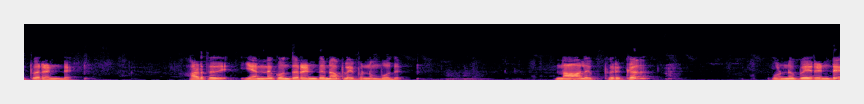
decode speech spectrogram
இப்போ ரெண்டு. அடுத்தது எண்ணுக்கு வந்து ரெண்டுன்னு அப்ளை பண்ணும்போது. நாலு பெருக்கள் ஒன்று பை ரெண்டு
